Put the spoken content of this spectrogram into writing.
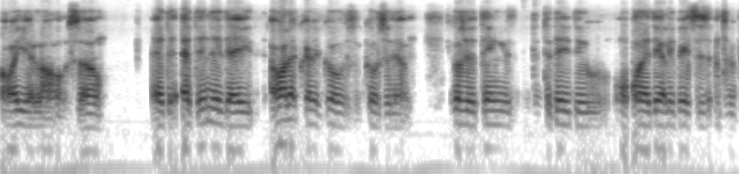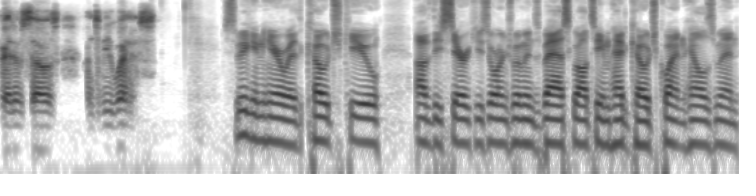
all year long. So at the, at the end of the day, all that credit goes goes to them. It goes to the things that they do on a daily basis and to prepare themselves and to be winners. Speaking here with Coach Q of the Syracuse Orange women's basketball team, head coach Quentin Hillsman.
